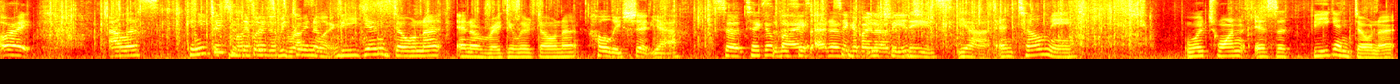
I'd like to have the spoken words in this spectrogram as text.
All right, Alice, can you taste the difference between wrestling. a vegan donut and a regular donut? Holy shit! Yeah. So take a So bite is- out of take a bite each out of of these. Yeah, and tell me which one is a vegan donut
